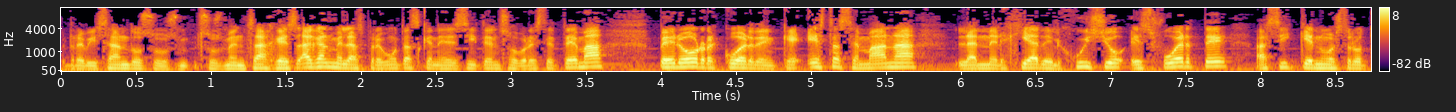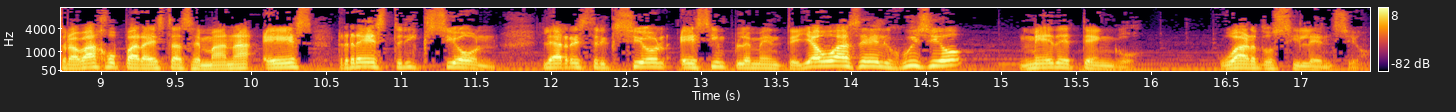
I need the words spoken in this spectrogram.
revisando sus, sus mensajes. Háganme las preguntas que necesiten sobre este tema, pero recuerden que esta semana la energía del juicio es fuerte, así que nuestro trabajo para esta semana es restricción. La restricción es simplemente, ya voy a hacer el juicio, me detengo, guardo silencio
